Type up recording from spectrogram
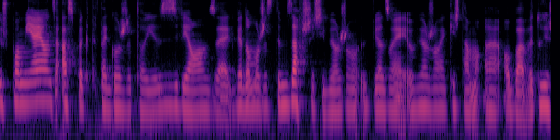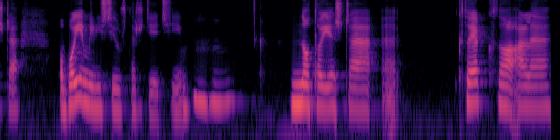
Już pomijając aspekt tego, że to jest związek, wiadomo, że z tym zawsze się wiążą, wiążą, wiążą jakieś tam e, obawy. Tu jeszcze oboje mieliście już też dzieci, mhm. no to jeszcze e, kto jak kto, ale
